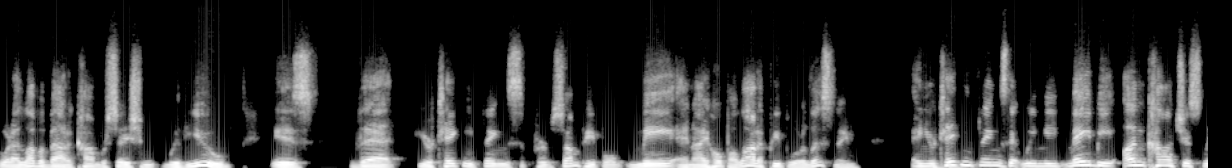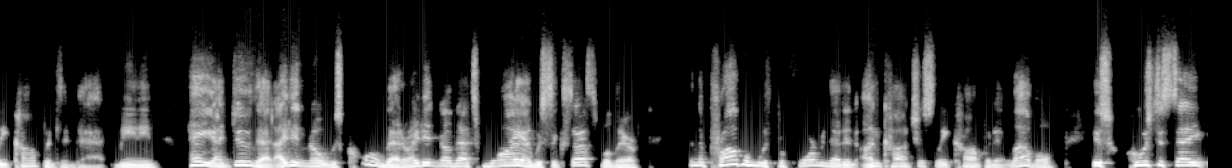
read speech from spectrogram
what I love about a conversation with you is that you're taking things from some people, me, and I hope a lot of people are listening, and you're mm-hmm. taking things that we may, may be unconsciously competent at, meaning, hey, I do that. I didn't know it was called that, or I didn't know that's why I was successful there. And the problem with performing at an unconsciously competent level is who's to say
